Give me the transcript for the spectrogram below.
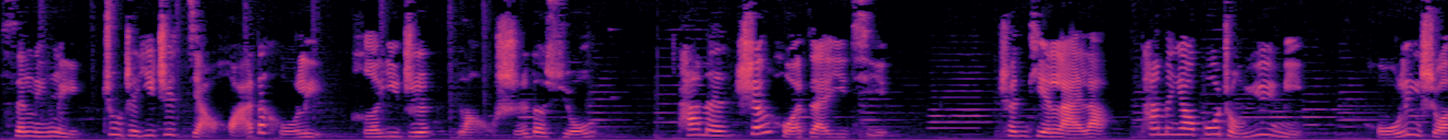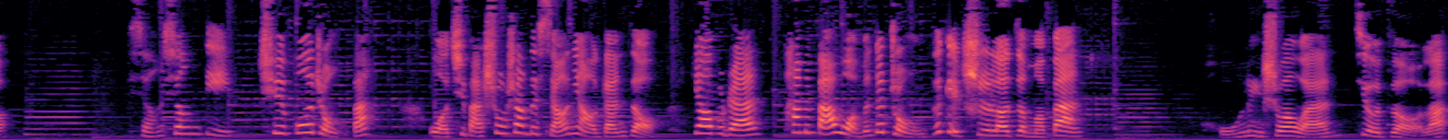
森林里住着一只狡猾的狐狸和一只老实的熊，它们生活在一起。春天来了，它们要播种玉米。狐狸说：“熊兄弟，去播种吧，我去把树上的小鸟赶走，要不然它们把我们的种子给吃了怎么办？”狐狸说完就走了。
